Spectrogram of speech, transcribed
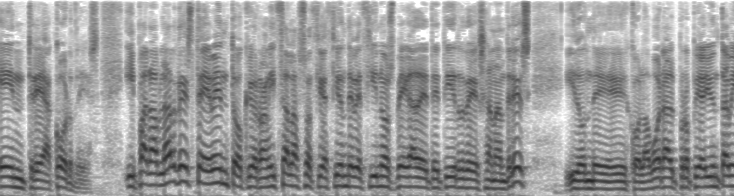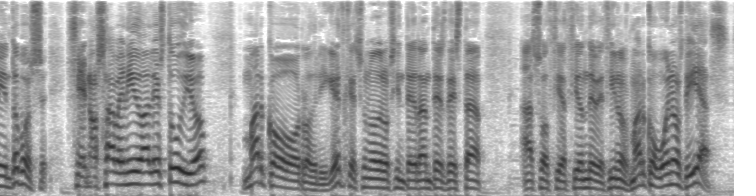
entre acordes. Y para hablar de este evento que organiza la Asociación de Vecinos Vega de Tetir de San Andrés y donde colabora el propio ayuntamiento, pues se nos ha venido al estudio Marco Rodríguez, que es uno de los integrantes de esta Asociación de Vecinos. Marco, buenos días.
